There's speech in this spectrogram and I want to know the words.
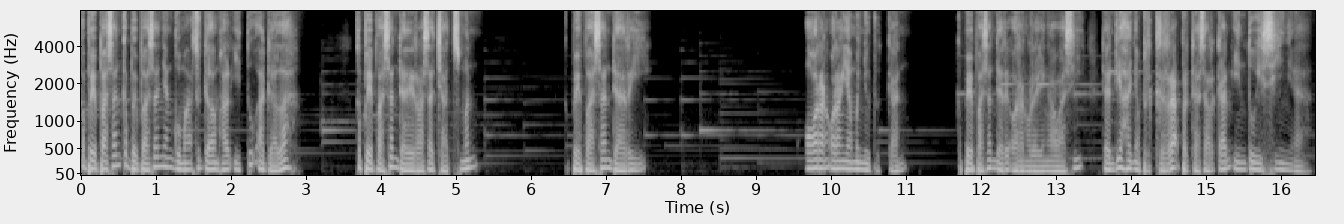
kebebasan-kebebasan yang gue maksud dalam hal itu adalah kebebasan dari rasa judgement, kebebasan dari orang-orang yang menyudutkan, kebebasan dari orang-orang yang ngawasi, dan dia hanya bergerak berdasarkan intuisinya.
